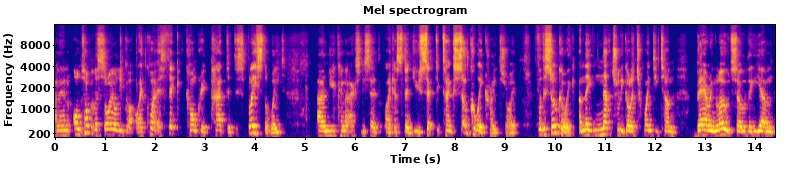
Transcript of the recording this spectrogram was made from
and then on top of the soil, you've got like quite a thick concrete pad to displace the weight. And you can actually said, like I said, use septic tank soakaway crates, right, for the soakaway. And they've naturally got a 20 ton bearing load. So the um,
